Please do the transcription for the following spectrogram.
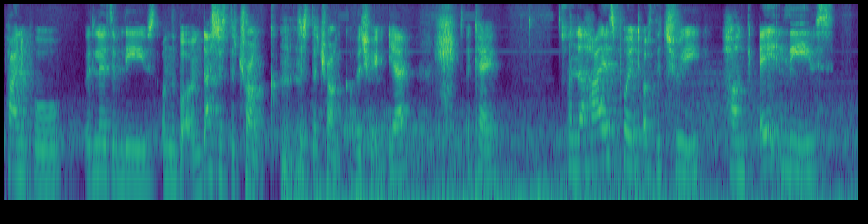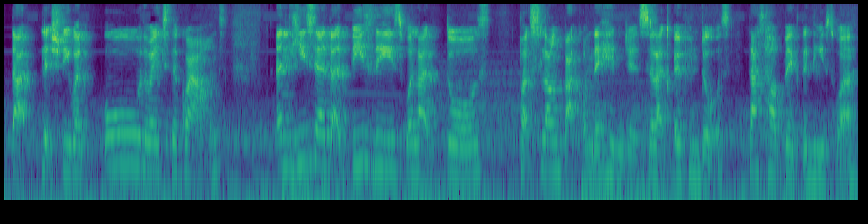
pineapple with loads of leaves on the bottom. That's just the trunk, just the trunk of the tree. Yeah. Okay. On the highest point of the tree hung eight leaves that literally went all the way to the ground. And he said that these leaves were like doors, but slung back on their hinges, so like open doors. That's how big the leaves were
